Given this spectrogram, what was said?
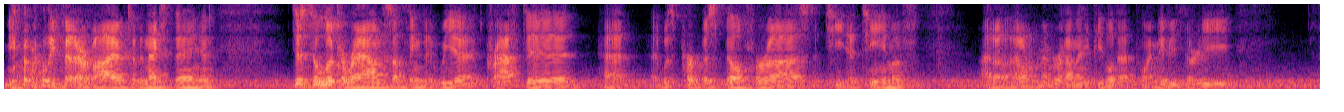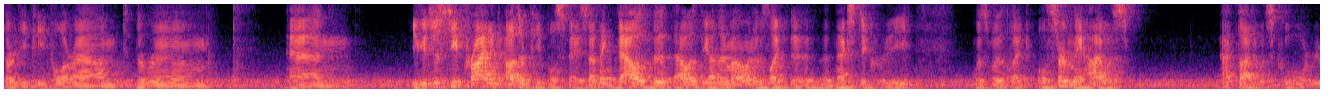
really fit our vibe to the next thing. And just to look around something that we had crafted, had was purpose built for us, a, te- a team of, I don't, I don't remember how many people at that point, maybe 30, 30 people around the room. And you could just see pride in other people's face. I think that was the that was the other moment. It was like the the next degree was with like well certainly I was I thought it was cool where we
